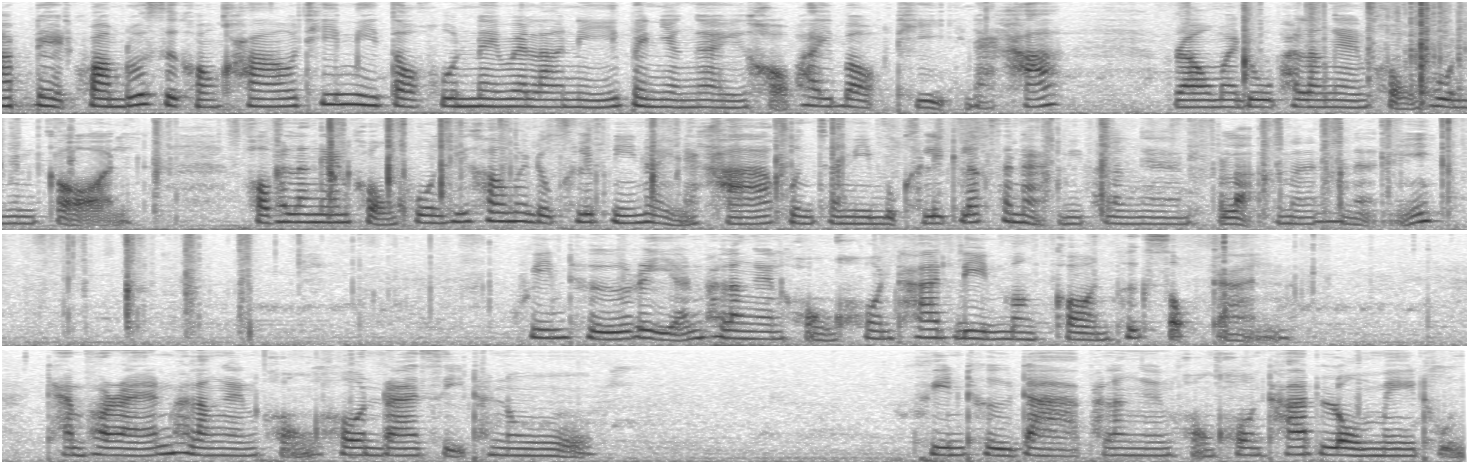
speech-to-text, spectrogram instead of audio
อัปเดตความรู้สึกของเขาที่มีต่อคุณในเวลานี้เป็นยังไงขอภัยบอกทีนะคะ เรามาดูพลังงานของคุณกันก่อน ขอพลังงานของคุณที่เข้ามาดูคลิปนี้หน่อยนะคะ คุณจะมีบุคลิกลักษณะมีพลังงานประมาณไหนควีนถือเหรียญพลังงานของคนธาตุดินมังกรพฤกษกัน แทมเพอรนพลังงานของคนราศีธนู ควีนถือดาบพลังงานของคนธาตุลมเมถุน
